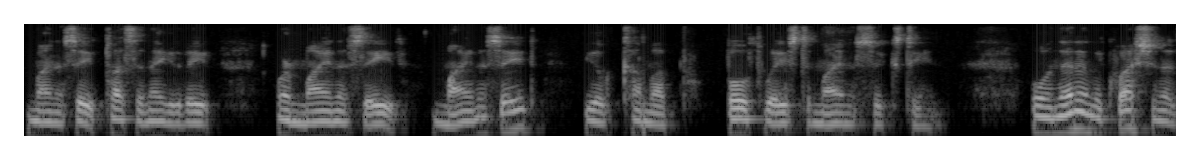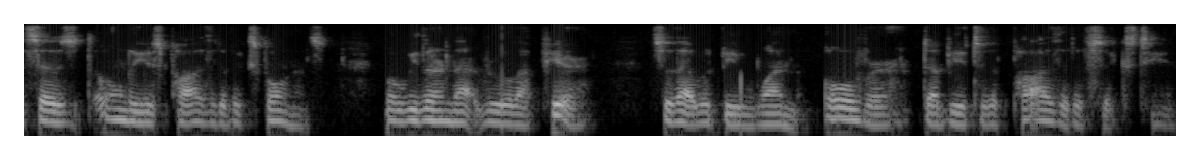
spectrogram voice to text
minus 8 plus a negative 8, or minus 8 minus 8, you'll come up both ways to minus 16. Oh, and then in the question it says only use positive exponents. Well, we learned that rule up here. So that would be 1 over w to the positive 16.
